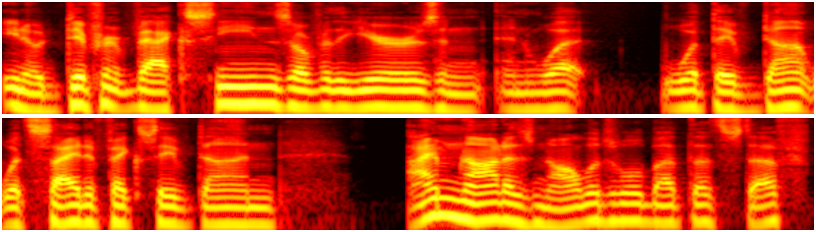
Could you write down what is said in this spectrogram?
you know different vaccines over the years and and what what they've done what side effects they've done i'm not as knowledgeable about that stuff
